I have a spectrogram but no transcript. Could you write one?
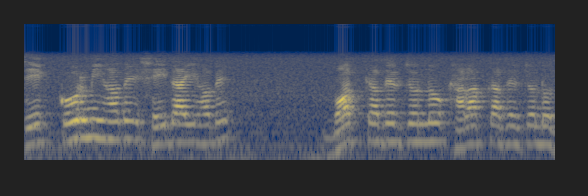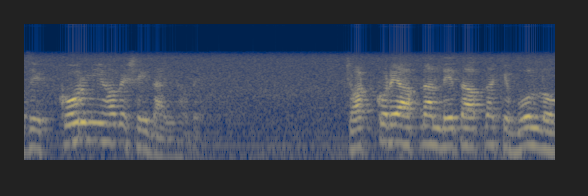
যে কর্মী হবে, সেই দায়ী হবে। বদ কাজের জন্য, খারাপ কাজের জন্য যে কর্মী হবে, সেই দায়ী হবে। চট করে আপনার নেতা আপনাকে বলল,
